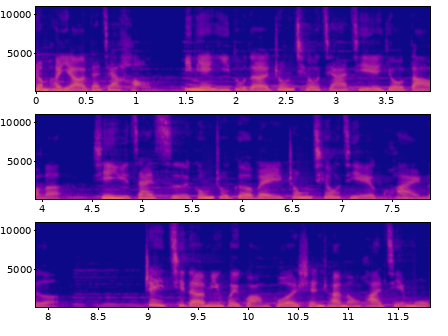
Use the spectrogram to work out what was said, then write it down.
众朋友，大家好！一年一度的中秋佳节又到了，心雨在此恭祝各位中秋节快乐。这一期的明慧广播神传文化节目，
